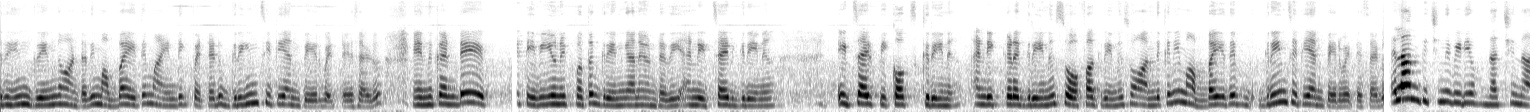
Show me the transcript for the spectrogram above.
గ్రీన్ గ్రీన్గా ఉంటుంది. మా అబ్బాయి అయితే మా ఇంటికి పెట్టాడు. గ్రీన్ సిటీ అని పేరు పెట్టేశాడు. ఎందుకంటే టీవీ యూనిట్ మొత్తం గ్రీన్గానే ఉంటుంది. అండ్ ఇట్ సైడ్ గ్రీన్ ఇట్ సైడ్ పీకాక్స్ గ్రీన్ అండ్ ఇక్కడ గ్రీన్ సోఫా గ్రీన్. సో అందుకని మా అబ్బాయి అయితే గ్రీన్ సిటీ అని పేరు పెట్టేశాడు. ఎలా అనిపించింది వీడియో? నచ్చిందా?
